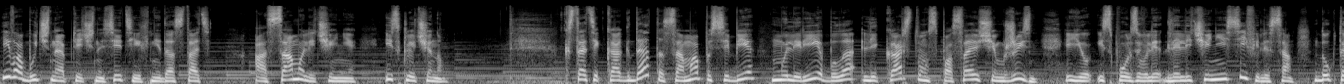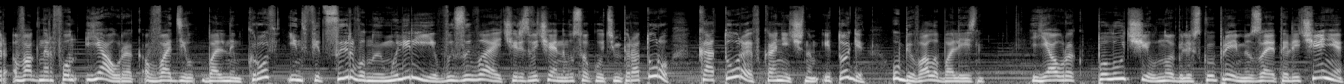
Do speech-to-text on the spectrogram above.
и в обычной аптечной сети их не достать. А самолечение исключено. Кстати, когда-то сама по себе малярия была лекарством, спасающим жизнь. Ее использовали для лечения сифилиса. Доктор Вагнер фон Яурек вводил больным кровь, инфицированную малярией, вызывая чрезвычайно высокую температуру, которая в конечном итоге убивала болезнь. Яурек получил Нобелевскую премию за это лечение,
